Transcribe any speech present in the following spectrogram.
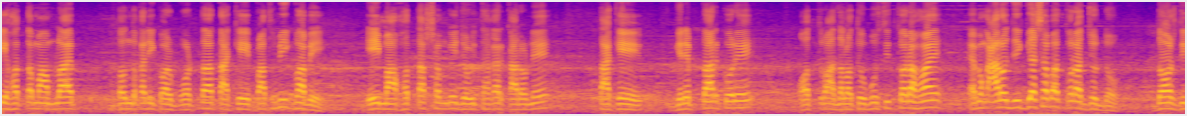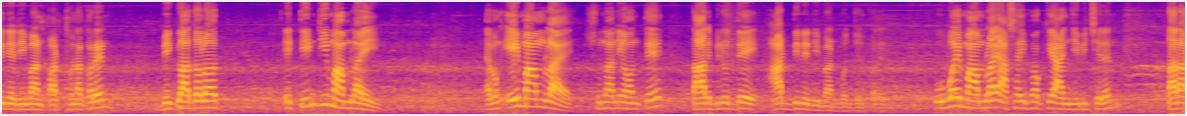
এই হত্যা মামলায় তদন্তকারী কর্মকর্তা তাকে প্রাথমিকভাবে এই মা হত্যার সঙ্গে জড়িত থাকার কারণে তাকে গ্রেপ্তার করে অত্র আদালতে উপস্থিত করা হয় এবং আরও জিজ্ঞাসাবাদ করার জন্য দশ দিনের রিমান্ড প্রার্থনা করেন। বিজ্ঞ আদালত এই তিনটি মামলায় এবং এই মামলায় শুনানি অন্তে তার বিরুদ্ধে আট দিনের রিমান্ড মঞ্জুর করেন। উভয় মামলায় আসামি পক্ষে আইনজীবী ছিলেন। তারা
